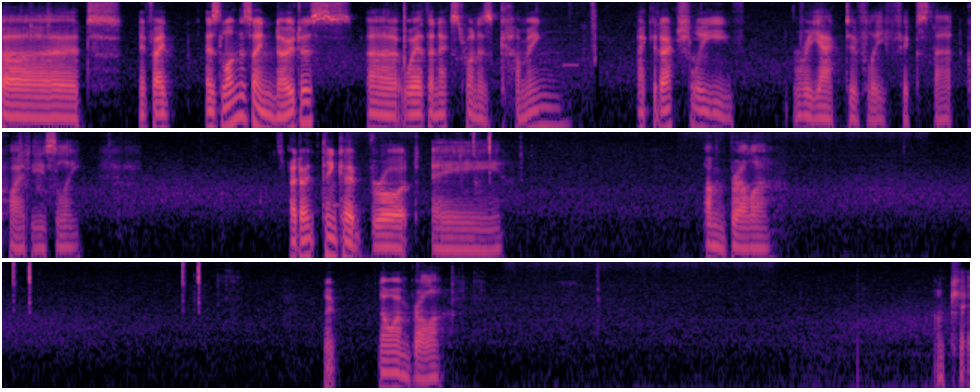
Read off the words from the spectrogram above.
But if I, as long as I notice uh, where the next one is coming, I could actually reactively fix that quite easily. I don't think I brought a umbrella. Nope, no umbrella. Okay.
